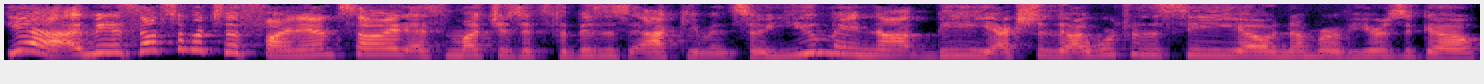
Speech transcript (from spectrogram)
Yeah i mean it's not so much the finance side as much as it's the business acumen. So you may not be actually i worked with a ceo a number of years ago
